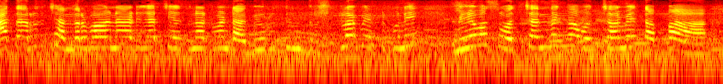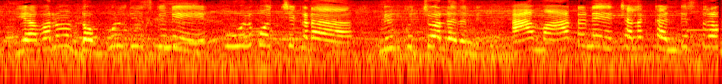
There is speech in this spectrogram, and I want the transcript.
ఆ తర్వాత చంద్రబాబు నాయుడు గారు చేసినటువంటి అభివృద్ధిని దృష్టిలో పెట్టుకుని మేము స్వచ్ఛందంగా వచ్చామే తప్ప ఎవరు డబ్బులు తీసుకుని కూలికి వచ్చి ఇక్కడ మేము కూర్చోలేదండి. ఆ మాటని చాలా ఖండిస్తున్నాం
